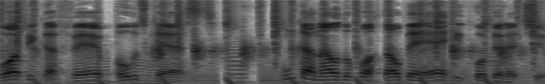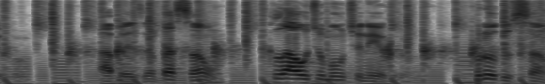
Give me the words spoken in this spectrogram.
Comunicop Café Podcast, um canal do portal BR Cooperativo. Apresentação: Cláudio Montenegro. Produção:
